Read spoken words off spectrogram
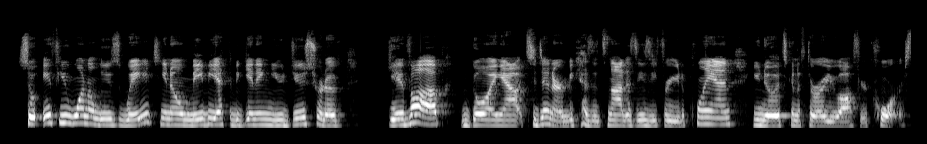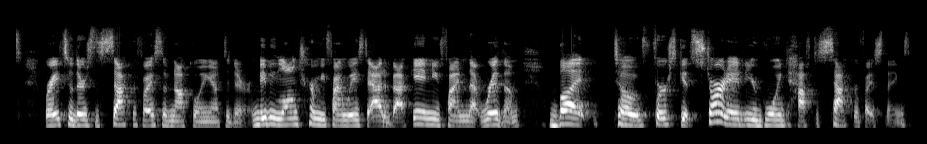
So if you want to lose weight, you know, maybe at the beginning you do sort of give up going out to dinner because it's not as easy for you to plan. You know it's going to throw you off your course, right? So there's the sacrifice of not going out to dinner. Maybe long term you find ways to add it back in, you find that rhythm. But to first get started, you're going to have to sacrifice things.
